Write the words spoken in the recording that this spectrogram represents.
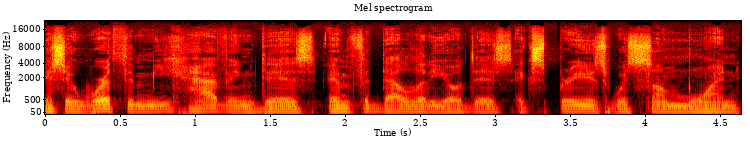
Is it worth it me having this infidelity or this experience with someone,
